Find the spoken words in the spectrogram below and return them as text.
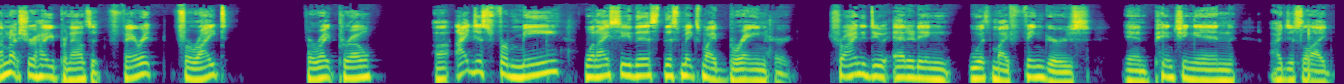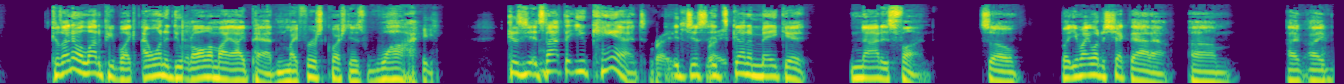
I'm not sure how you pronounce it. Ferret, Ferrite, Ferrite Pro. Uh, I just, for me, when I see this, this makes my brain hurt. Trying to do editing with my fingers and pinching in, I just like, because I know a lot of people like, I want to do it all on my iPad. And my first question is, why? Because it's not that you can't. Right. It just, right. it's going to make it not as fun. So, but you might want to check that out. Um, I've, I've,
